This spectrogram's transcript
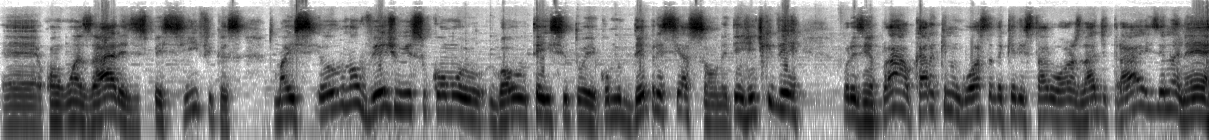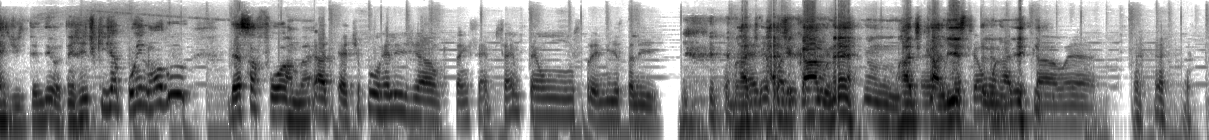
é, com algumas áreas específicas, mas eu não vejo isso como, igual o TI citou aí, como depreciação, né? Tem gente que vê, por exemplo, ah, o cara que não gosta daquele Star Wars lá de trás, ele não é nerd, entendeu? Tem gente que já põe logo dessa forma. É, é tipo religião, que tem sempre, sempre tem um extremista ali. radical, né? Um radicalista. É, um radical, é.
